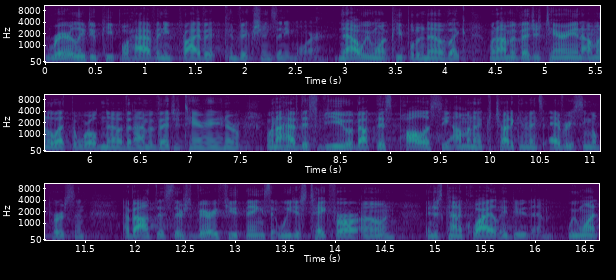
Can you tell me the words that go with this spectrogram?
rarely do people have any private convictions anymore. Now we want people to know, like, when I'm a vegetarian, I'm gonna let the world know that I'm a vegetarian. Or when I have this view about this policy, I'm gonna try to convince every single person about this. There's very few things that we just take for our own and just kind of quietly do them. We want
